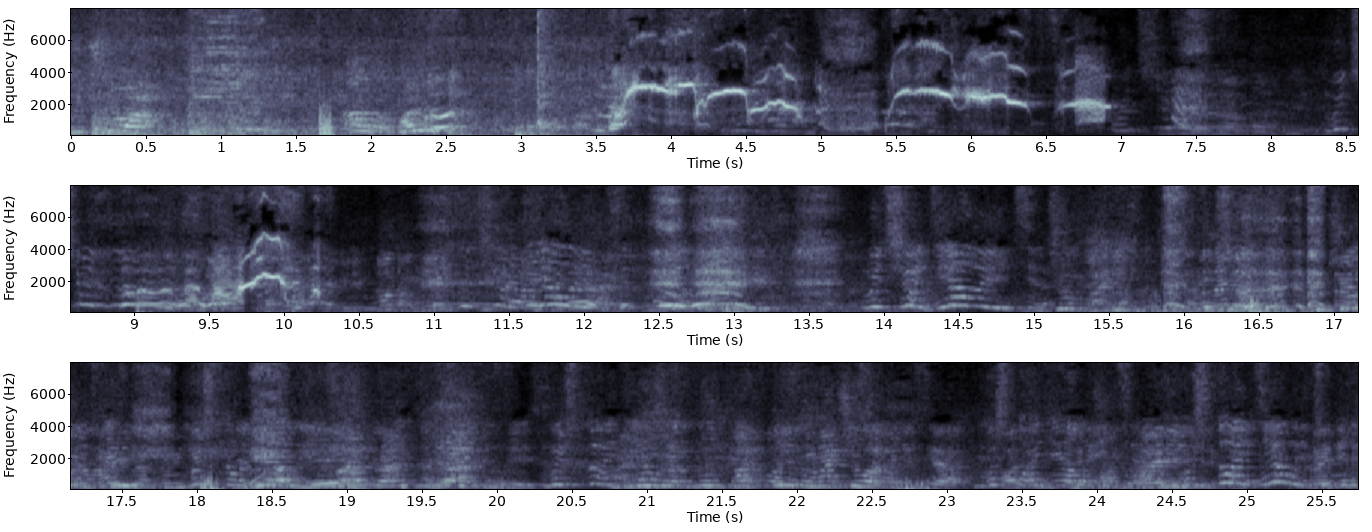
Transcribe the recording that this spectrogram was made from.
Вы что? Надо, полиция! Кто там есть? Вы что делаете? Вы что делаете? Вы что делаете? Вы что делаете? Вы что делаете?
